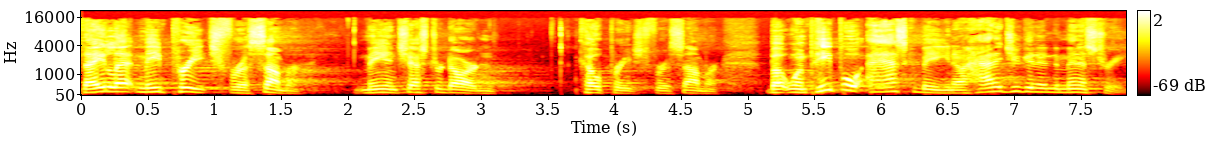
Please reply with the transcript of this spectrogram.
they let me preach for a summer. Me and Chester Darden co-preached for a summer. But when people ask me, you know, how did you get into ministry?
